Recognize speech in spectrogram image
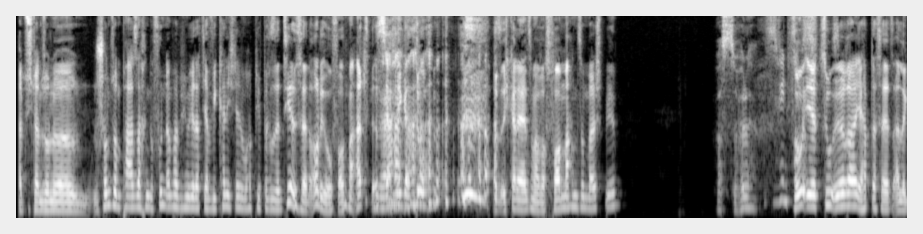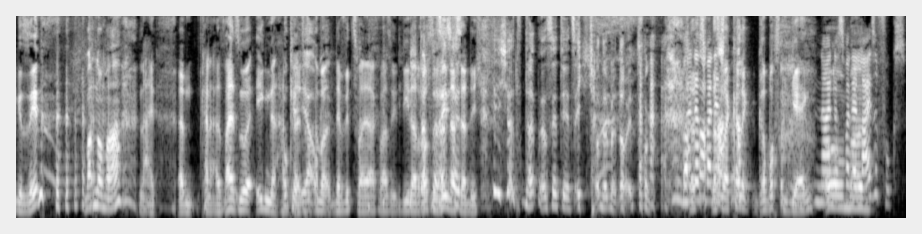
Als ich dann so eine, schon so ein paar Sachen gefunden habe, habe ich mir gedacht, ja, wie kann ich denn überhaupt hier präsentieren? Das ist ja ein Audioformat. Das ist ja, ja mega dumm. also ich kann ja jetzt mal was vormachen zum Beispiel. Was zur Hölle? So, ihr Zuhörer, ihr habt das ja jetzt alle gesehen. Mach nochmal. Nein, ähm, keine Ahnung, war jetzt nur irgendeine Handhaltung, okay, ja, okay. aber der Witz war ja quasi, die da draußen dachte, sehen das, das ja nicht. Ich dachte, das hätte jetzt echt schon eine Bedeutung. Nein, das, das, war, das war Kalle Grabowski-Gang. Nein, das oh, war der leise Fuchs.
